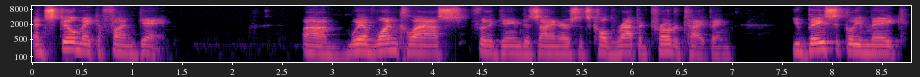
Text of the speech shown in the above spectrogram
and still make a fun game. Um, we have one class for the game designers. It's called rapid prototyping. You basically make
